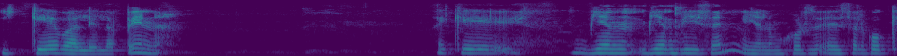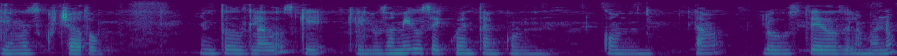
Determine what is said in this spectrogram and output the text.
y qué vale la pena. Hay que, bien, bien dicen, y a lo mejor es algo que hemos escuchado en todos lados, que, los amigos se cuentan con, con los dedos de la mano,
